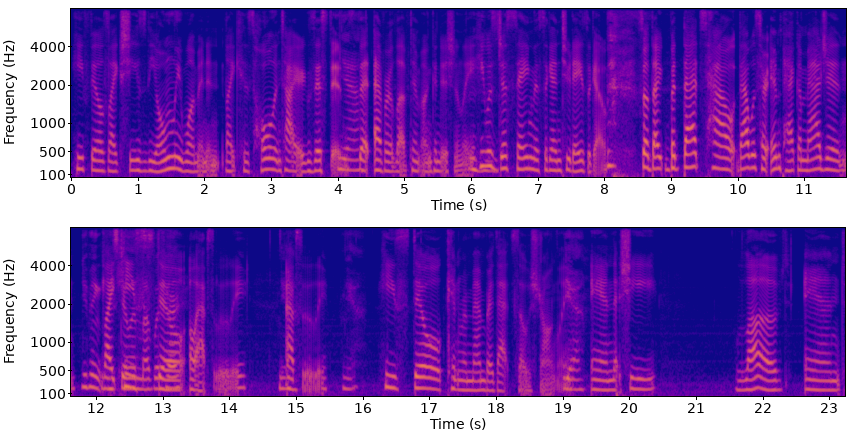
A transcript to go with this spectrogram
He feels like she's the only woman in like his whole entire existence Yeah. that ever loved him unconditionally. He mm-hmm. was just saying this again two days ago. so like, but that's how that was her impact. Imagine You think he's like still in he's love with still her? oh absolutely Yeah. absolutely Yeah. he still can remember that so strongly Yeah. and that she loved and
